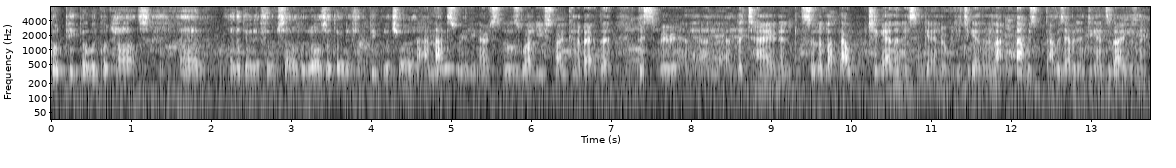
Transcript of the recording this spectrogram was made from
Good people with good hearts. Um, and they're doing it for themselves, but they're also doing it for the people of Chorley. And that's really noticeable as well. You've spoken about the, the spirit and, and, and the town and sort of like that togetherness and getting everybody together, and that, that was that was evident again today, wasn't it?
